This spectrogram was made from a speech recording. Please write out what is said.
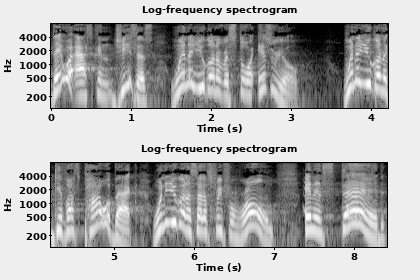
they were asking Jesus, when are you going to restore Israel? When are you going to give us power back? When are you going to set us free from Rome? And instead,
